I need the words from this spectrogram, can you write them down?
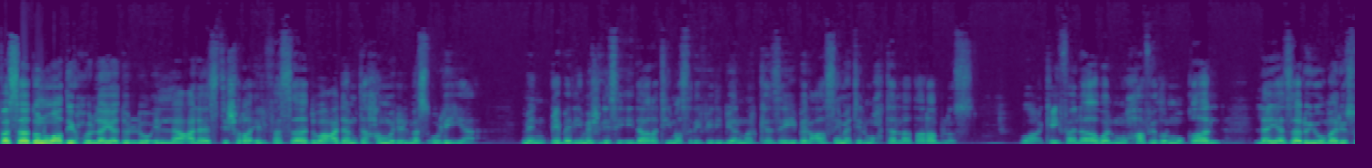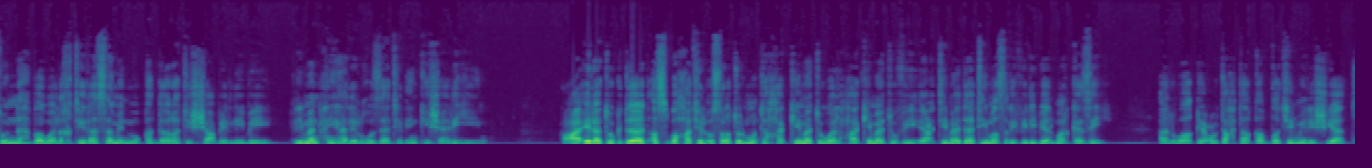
فساد واضح لا يدل إلا على استشراء الفساد وعدم تحمل المسؤولية. من قبل مجلس إدارة مصرف ليبيا المركزي بالعاصمة المحتلة طرابلس. وكيف لا والمحافظ المقال لا يزال يمارس النهب والاختلاس من مقدرات الشعب الليبي لمنحها للغزاة الانكشاريين. عائلة جداد أصبحت الأسرة المتحكمة والحاكمة في اعتمادات مصرف ليبيا المركزي. الواقع تحت قبضة الميليشيات.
